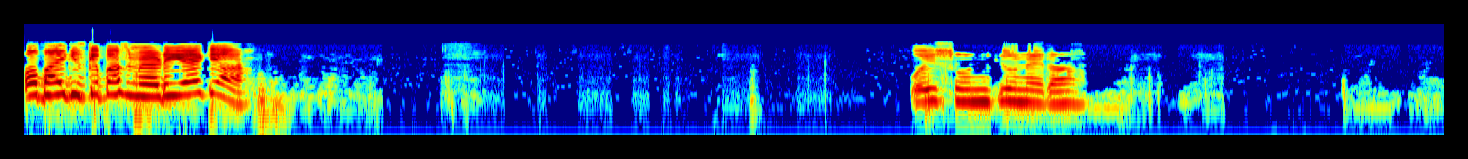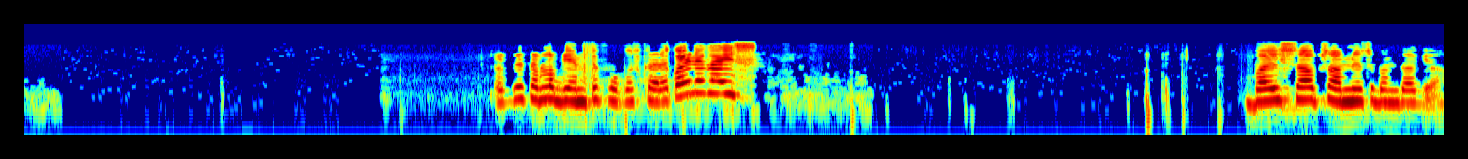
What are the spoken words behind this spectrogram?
ओ भाई, किसके पास मेडी है क्या? कोई सुन क्यों नहीं रहा? लगता सब लोग गेम पे फोकस कर रहे कोई ना गाइस भाई साहब सामने से बंदा गया।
